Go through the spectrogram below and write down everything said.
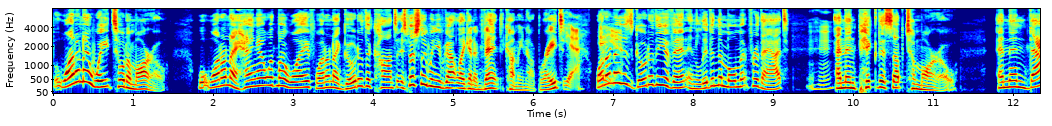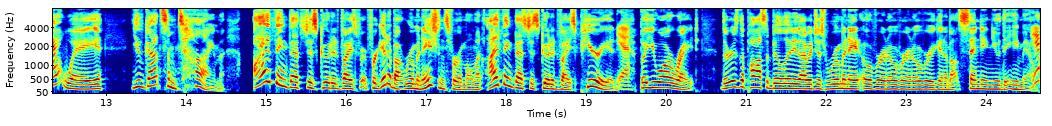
but why don't I wait till tomorrow? Well, why don't I hang out with my wife? Why don't I go to the concert? Especially when you've got like an event coming up, right? Yeah. Why Yeah, don't I just go to the event and live in the moment for that Mhm. and then pick this up tomorrow? And then that way you've got some time. I think that's just good advice. But forget about ruminations for a moment. I think that's just good advice, period. Yeah. But you are right. There is the possibility that I would just ruminate over and over and over again about sending you the email. Yeah,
